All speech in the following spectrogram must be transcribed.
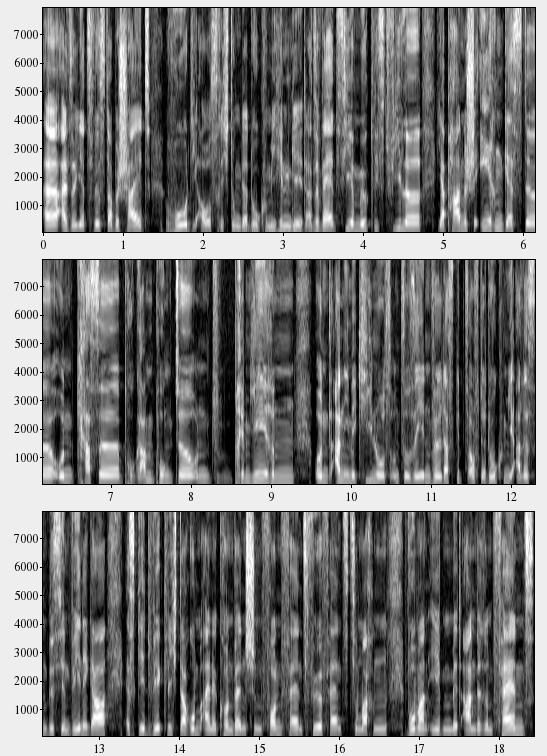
Äh, also jetzt wisst ihr Bescheid, wo die Ausrichtung der Dokumi hingeht. Also wer jetzt hier möglichst viele japanische Ehrengäste und krasse Programmpunkte und Premieren und Anime-Kinos und so sehen will, das gibt's auf der Dokumi alles ein bisschen weniger. Es geht wirklich darum, eine Kon Convention von Fans für Fans zu machen, wo man eben mit anderen Fans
